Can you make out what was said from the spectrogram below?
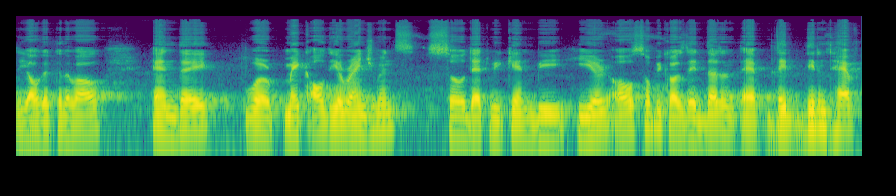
the Olga Cadaval, and they will make all the arrangements so that we can be here also because they doesn't have they didn't have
